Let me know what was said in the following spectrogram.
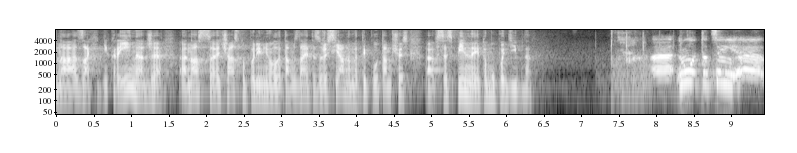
на західні країни? Адже е, нас е, часто порівнювали там, знаєте, з росіянами, типу там щось е, все спільне і тому подібне. Е, ну, от оцей, е,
